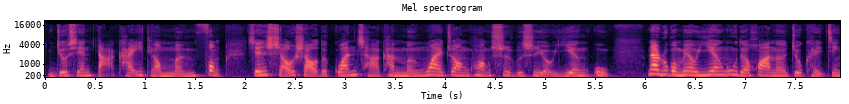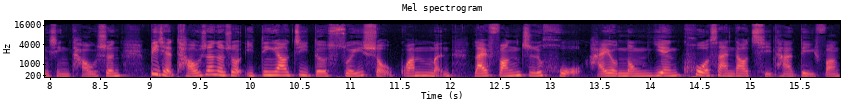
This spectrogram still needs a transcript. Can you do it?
你就先打开一条门缝，先小小的观察看门外状况是不是有烟雾。那如果没有烟雾的话呢，就可以进行逃生，并且逃生的时候一定要记得随手关门，来防止火还有浓烟扩散到其他地方。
